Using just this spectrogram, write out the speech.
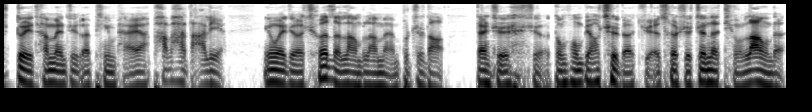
对他们这个品牌啊啪啪打脸，因为这个车子浪不浪漫不知道，但是这个东风标致的决策是真的挺浪的。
